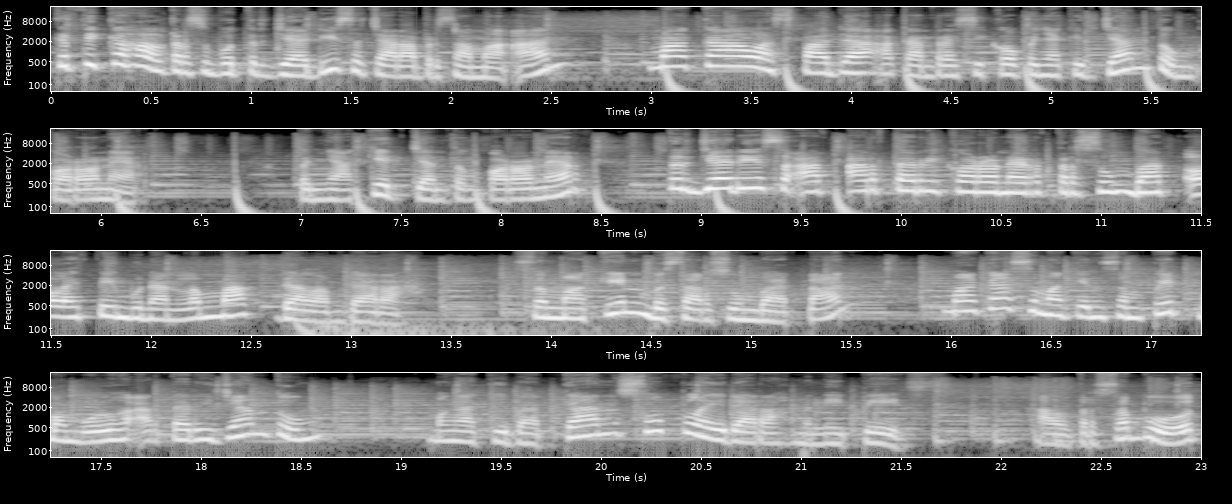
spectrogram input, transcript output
ketika hal tersebut terjadi secara bersamaan, maka waspada akan resiko penyakit jantung koroner. Penyakit jantung koroner terjadi saat arteri koroner tersumbat oleh timbunan lemak dalam darah. Semakin besar sumbatan, maka semakin sempit pembuluh arteri jantung, mengakibatkan suplai darah menipis. Hal tersebut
